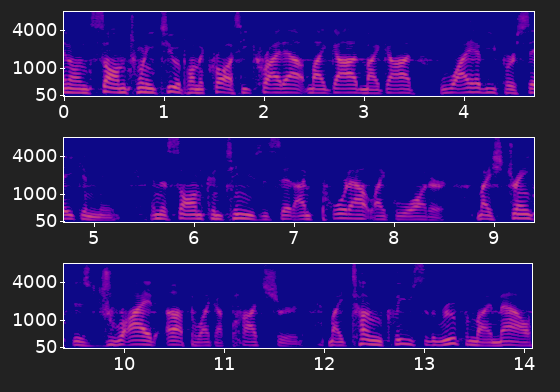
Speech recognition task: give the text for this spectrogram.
And on Psalm 22 upon the cross, he cried out, My God, my God, why have you forsaken me? And the psalm continues. It said, I'm poured out like water. My strength is dried up like a potsherd. My tongue cleaves to the roof of my mouth.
